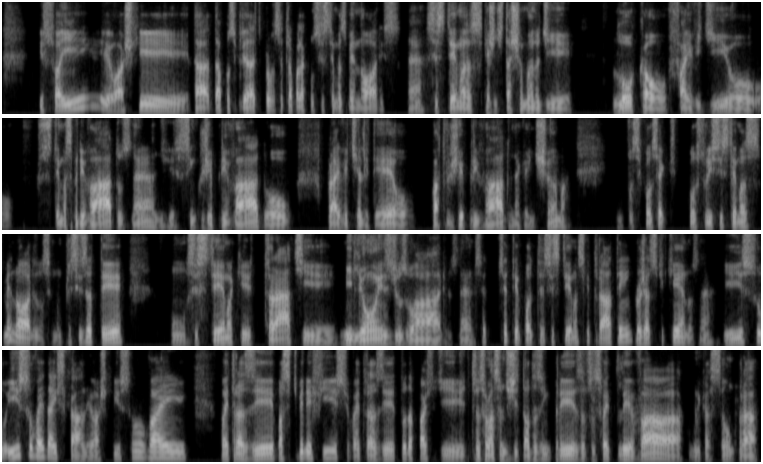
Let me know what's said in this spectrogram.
isso aí eu acho que dá, dá possibilidade para você trabalhar com sistemas menores, né, sistemas que a gente está chamando de local 5G ou, sistemas privados, né, de 5G privado ou private LTE ou 4G privado, né, que a gente chama, você consegue construir sistemas menores, você não precisa ter um sistema que trate milhões de usuários, né? Você, tem, pode ter sistemas que tratem projetos pequenos, né? E isso, isso vai dar escala. Eu acho que isso vai, vai trazer bastante benefício, vai trazer toda a parte de transformação digital das empresas, você vai levar a comunicação para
